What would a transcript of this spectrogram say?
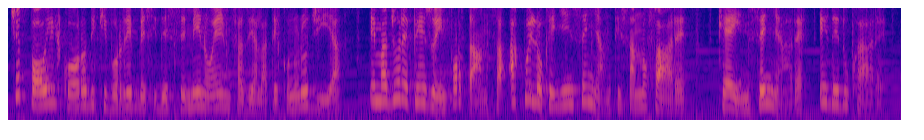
C'è poi il coro di chi vorrebbe si desse meno enfasi alla tecnologia e maggiore peso e importanza a quello che gli insegnanti sanno fare, che è insegnare ed educare.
